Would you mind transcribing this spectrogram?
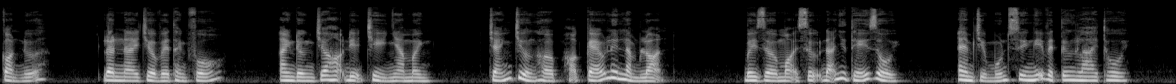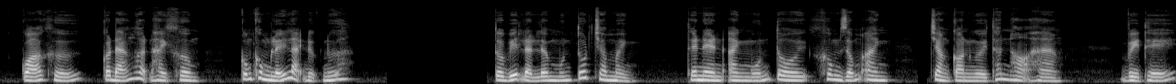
Còn nữa, lần này trở về thành phố, anh đừng cho họ địa chỉ nhà mình. Tránh trường hợp họ kéo lên làm loạn. Bây giờ mọi sự đã như thế rồi. Em chỉ muốn suy nghĩ về tương lai thôi. Quá khứ có đáng hận hay không cũng không lấy lại được nữa. Tôi biết là Lâm muốn tốt cho mình. Thế nên anh muốn tôi không giống anh, chẳng còn người thân họ hàng. Vì thế,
